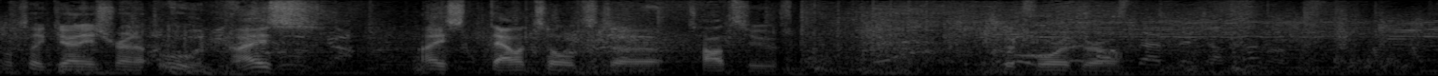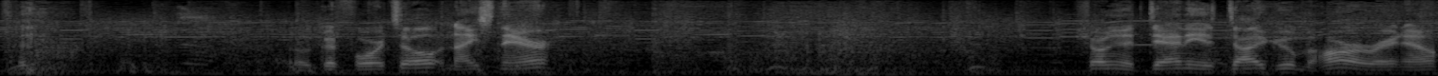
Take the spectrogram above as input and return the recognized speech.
Looks like Danny's trying to. Ooh, nice, nice down tilts to Tatsu. Good forward throw. oh, good forward tilt. Nice nair. Showing that Danny is Daigo Umehara right now.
